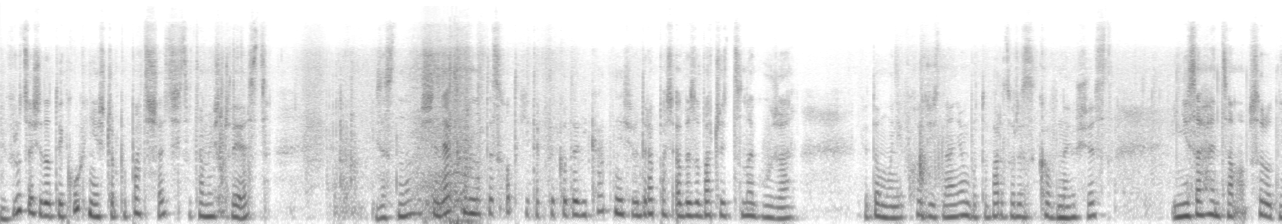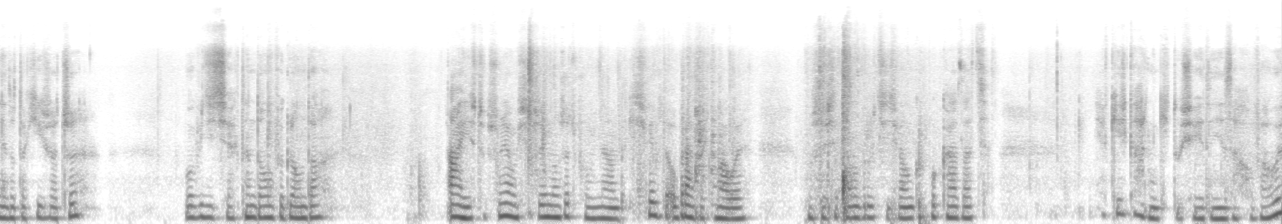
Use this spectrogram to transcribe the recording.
Wrócę się do tej kuchni jeszcze popatrzeć, co tam jeszcze jest. I zastanowię się, jak mam na te schodki tak tylko delikatnie się wdrapać, aby zobaczyć, co na górze. Wiadomo, nie wchodzić na nią, bo to bardzo ryzykowne już jest. I nie zachęcam absolutnie do takich rzeczy. Bo widzicie, jak ten dom wygląda. A, jeszcze przypomniało mi się, że jedną rzecz pominęłam. Taki święty obrazek mały. Muszę się tam wrócić, wam go pokazać. Jakieś garnki tu się jedynie zachowały.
